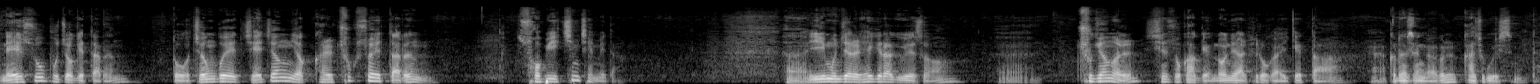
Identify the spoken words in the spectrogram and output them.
내수 부족에 따른 또 정부의 재정 역할 축소에 따른 소비 침체입니다. 어, 이 문제를 해결하기 위해서 어, 추경을 신속하게 논의할 필요가 있겠다 어, 그런 생각을 가지고 있습니다.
